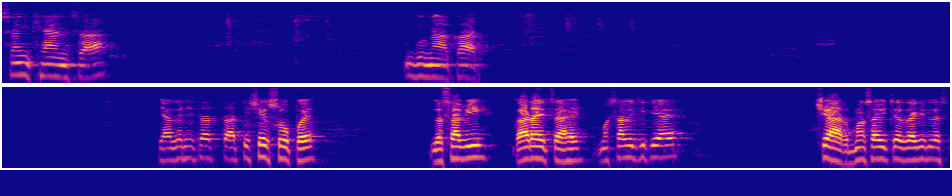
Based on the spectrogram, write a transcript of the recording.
संख्यांचा गुणाकार. या गणितात अतिशय सोपं आहे. लसावी काढायचं आहे. मसावी किती आहे? चार. मसावीच्या जागी लस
